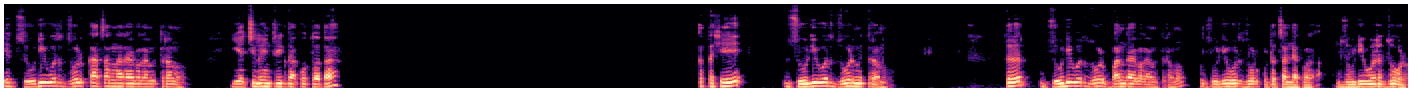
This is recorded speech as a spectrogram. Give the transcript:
हे जोडीवर जोड का चालणार आहे बघा मित्रांनो. याची लाईन ट्रिक दाखवतो आता. आता हे जोडीवर जोड मित्रांनो. तर जोडीवर जोड बंद आहे बघा मित्रांनो. जोडीवर जोड कुठं चालल्यात बघा. जोडीवर जोड.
